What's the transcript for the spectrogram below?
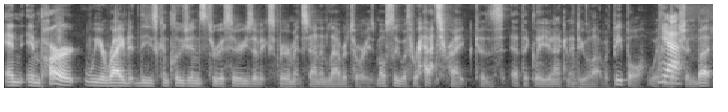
And in part, we arrived at these conclusions through a series of experiments done in laboratories, mostly with rats, right? Because ethically, you're not going to do a lot with people with Yeah. addiction. But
